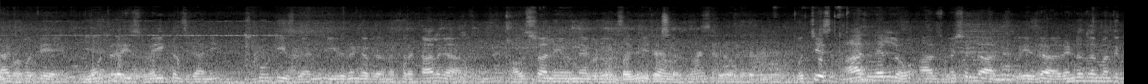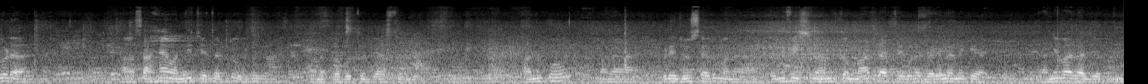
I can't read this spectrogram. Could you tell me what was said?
లేకపోతే మోటరైజ్ వెహికల్స్ కానీ స్కూటీస్ కానీ ఈ విధంగా రకరకాలుగా అవసరాలు ఏమున్నాయో కూడా వచ్చేసి ఆరు నెలల్లో ఆ స్పెషల్ రెండు వందల మంది కూడా ఆ సహాయం అందించేటట్టు మన ప్రభుత్వం చేస్తుంది. అందుకు మన ఇప్పుడే చూశారు మన బెనిఫిషియర్ అందుతో మాట్లాడితే కూడా జగనానికి ధన్యవాదాలు చెప్తుంది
